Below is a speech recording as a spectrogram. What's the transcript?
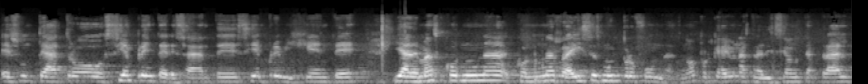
es un teatro siempre interesante, siempre vigente y además con, una, con unas raíces muy profundas, ¿no? porque hay una tradición teatral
